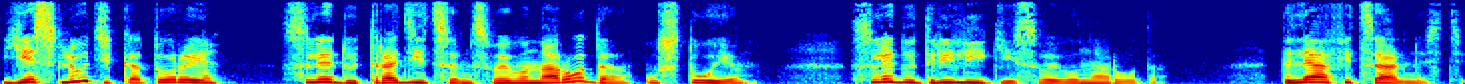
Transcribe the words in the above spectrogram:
Есть люди, которые следуют традициям своего народа, устоям, следуют религии своего народа для официальности.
